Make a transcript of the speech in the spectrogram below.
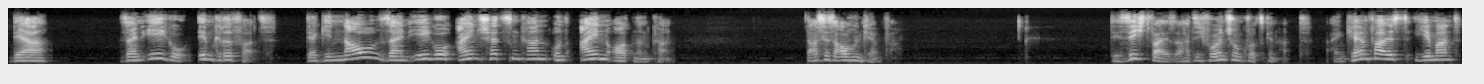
der sein Ego im Griff hat, der genau sein Ego einschätzen kann und einordnen kann. Das ist auch ein Kämpfer. Die Sichtweise hatte ich vorhin schon kurz genannt. Ein Kämpfer ist jemand,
